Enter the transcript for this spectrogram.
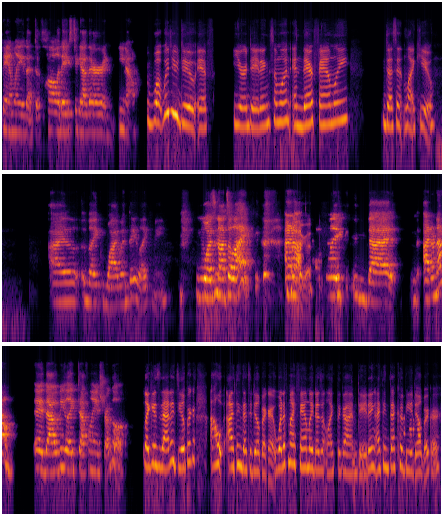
family that does holidays together and you know What would you do if you're dating someone and their family doesn't like you? I like why wouldn't they like me? Was not to like. I don't know. Like that I don't know. Eh, That would be like definitely a struggle. Like, is that a deal breaker? Oh, I think that's a deal breaker. What if my family doesn't like the guy I'm dating? I think that could be a deal breaker.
